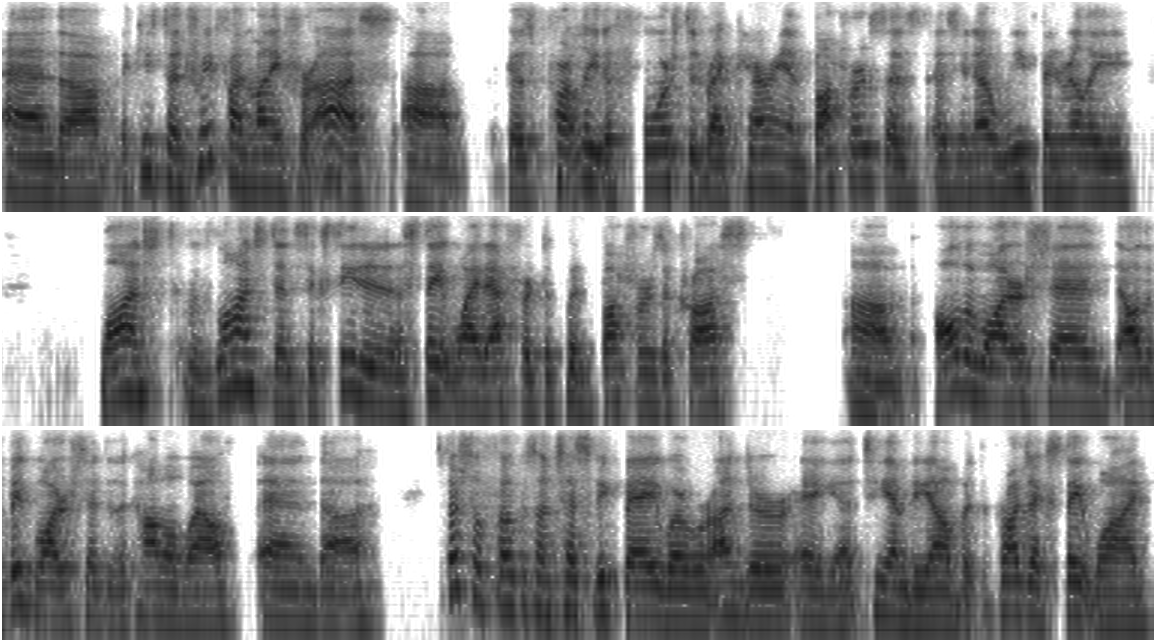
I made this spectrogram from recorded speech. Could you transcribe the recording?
And um, the Keystone Tree Fund money for us uh, goes partly to forested riparian buffers. As, as you know, we've been really launched, we've launched and succeeded in a statewide effort to put buffers across um, all the watershed, all the big watershed of the Commonwealth, and uh, special focus on Chesapeake Bay, where we're under a, a TMDL, but the project statewide.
